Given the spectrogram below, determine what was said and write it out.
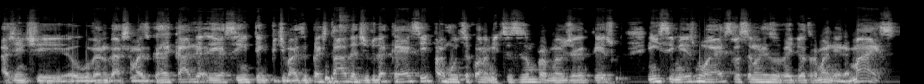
a gente, o governo gasta mais do que arrecada e assim tem que pedir mais emprestado, a dívida cresce e para muitos economistas isso é um problema gigantesco em si mesmo é se você não resolver de outra maneira. Mas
